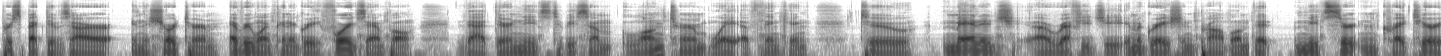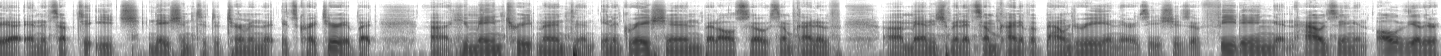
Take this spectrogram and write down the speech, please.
perspectives are in the short term, everyone can agree. For example, that there needs to be some long term way of thinking to manage a refugee immigration problem that meets certain criteria, and it's up to each nation to determine the, its criteria. But uh, humane treatment and integration, but also some kind of uh, management at some kind of a boundary. And there's issues of feeding and housing and all of the other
